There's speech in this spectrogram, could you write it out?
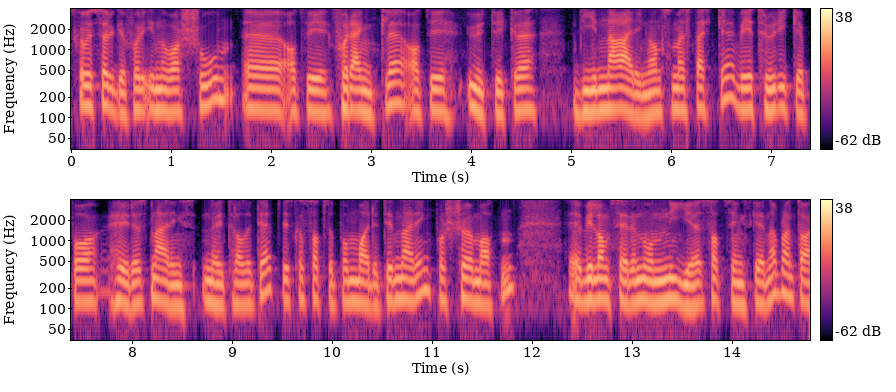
skal vi sørge for innovasjon, eh, at vi forenkler, at vi utvikler de næringene som er sterke. Vi tror ikke på Høyres næringsnøytralitet. Vi skal satse på maritim næring, på sjømaten. Eh, vi lanserer noen nye satsingsgrener, bl.a.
